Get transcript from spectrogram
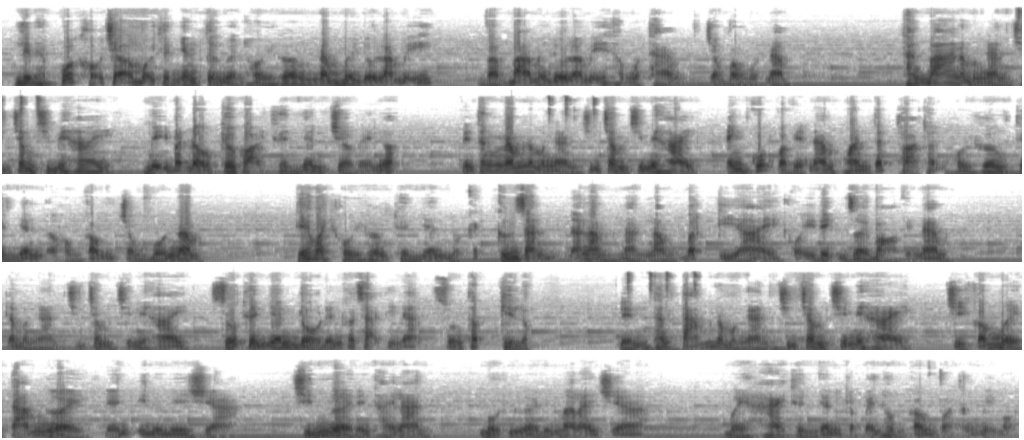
Liên Hợp Quốc hỗ trợ mỗi thuyền nhân tự nguyện hồi hương 50 đô la Mỹ và 30 đô la Mỹ một tháng trong vòng một năm. Tháng 3 năm 1992, Mỹ bắt đầu kêu gọi thuyền nhân trở về nước. Đến tháng 5 năm 1992, Anh Quốc và Việt Nam hoàn tất thỏa thuận hồi hương thuyền nhân ở Hồng Kông trong 4 năm. Kế hoạch hồi hương thuyền nhân một cách cứng rắn đã làm nản lòng bất kỳ ai có ý định rời bỏ Việt Nam. Năm 1992, số thuyền nhân đổ đến các trại tị nạn xuống thấp kỷ lục. Đến tháng 8 năm 1992, chỉ có 18 người đến Indonesia, 9 người đến Thái Lan, 1 người đến Malaysia, 12 thuyền nhân cập bến Hồng Kông vào tháng 11.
